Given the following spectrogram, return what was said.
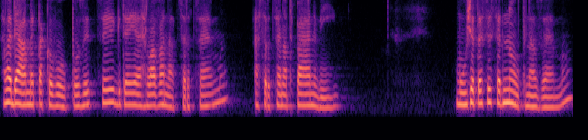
Hledáme takovou pozici, kde je hlava nad srdcem a srdce nad pánví. Můžete si sednout na zem,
